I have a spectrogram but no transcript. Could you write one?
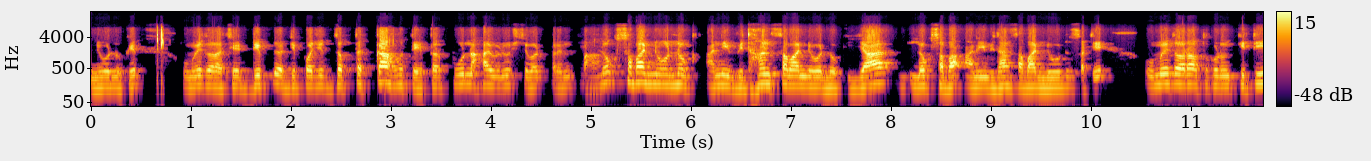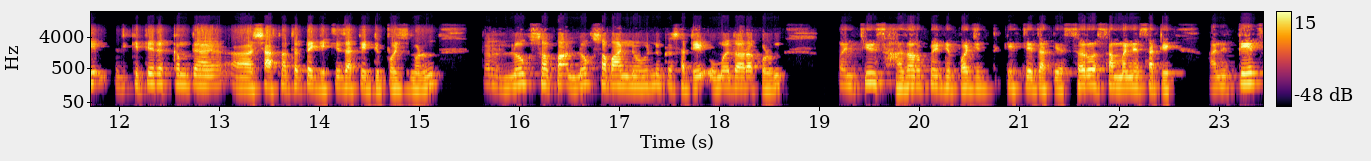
निवडणुकीत उमेदवाराचे डिप डिपॉझिट जप्त का होते? तर पूर्ण हा व्हिडिओ शेवटपर्यंत पहा. लोकसभा निवडणूक आणि विधानसभा निवडणूक या लोकसभा आणि विधानसभा निवडणुकीसाठी उमेदवाराकडून किती म्हणजे किती रक्कम त्या, शासनातर्फे घेतली जाते डिपॉझिट म्हणून? तर लोकसभा लोकसभा निवडणुकीसाठी उमेदवाराकडून पंचवीस हजार रुपये डिपॉझिट घेतले जाते सर्वसामान्यांसाठी. आणि तेच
